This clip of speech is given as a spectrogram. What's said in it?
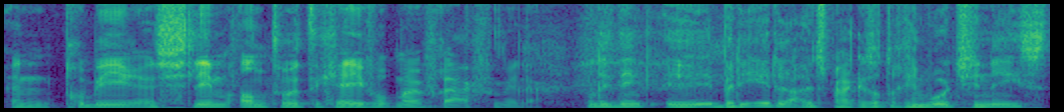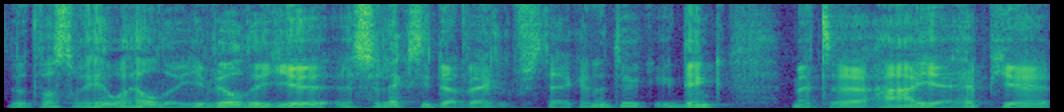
een proberen een slim antwoord te geven op mijn vraag vanmiddag. Want ik denk, bij die eerdere uitspraken zat toch geen woord Chinees? Dat was toch heel helder? Je wilde je selectie daadwerkelijk versterken. En natuurlijk, ik denk met haaien heb je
